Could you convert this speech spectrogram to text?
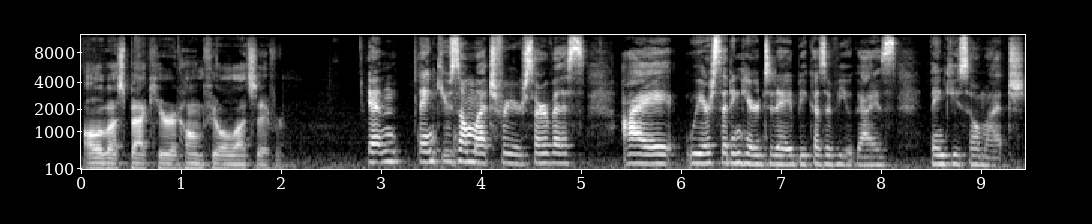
all of us back here at home feel a lot safer. And thank you so much for your service. I we are sitting here today because of you guys. Thank you so much.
